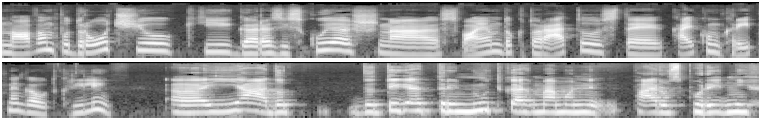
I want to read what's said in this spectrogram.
novem področju, ki ga raziskuješ na svojem doktoratu, ste kaj konkretnega odkrili? Uh, ja, do, do tega trenutka imamo par usporednih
